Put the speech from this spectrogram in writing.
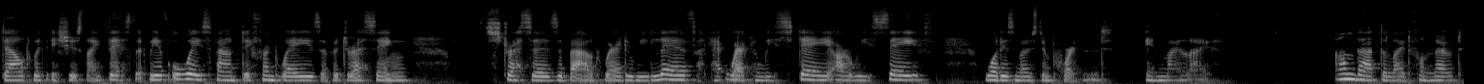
dealt with issues like this that we have always found different ways of addressing stresses about where do we live where can we stay are we safe what is most important in my life on that delightful note,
